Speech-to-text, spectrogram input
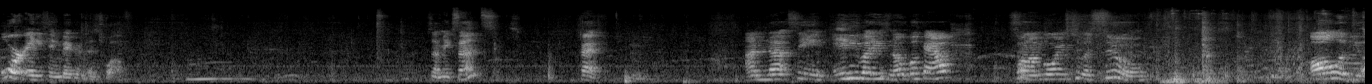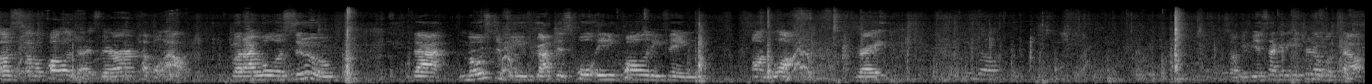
or anything bigger than 12. Does that make sense? Okay. I'm not seeing anybody's notebook out, so I'm going to assume all of you, I'm apologize, there are a couple out, but I will assume that most of you got this whole inequality thing on lock, right? So, So I'll give you a second to get your notebooks out.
